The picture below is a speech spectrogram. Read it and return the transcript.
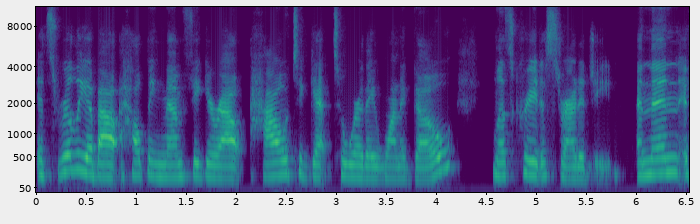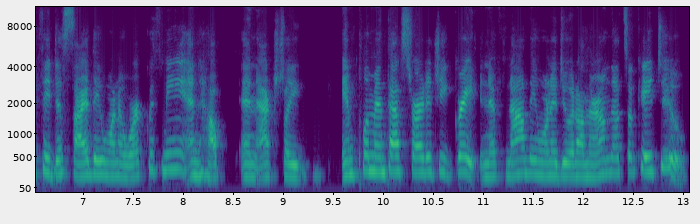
it's really about helping them figure out how to get to where they want to go. Let's create a strategy. And then if they decide they want to work with me and help and actually implement that strategy great. And if not they want to do it on their own that's okay too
